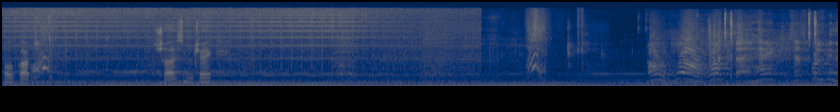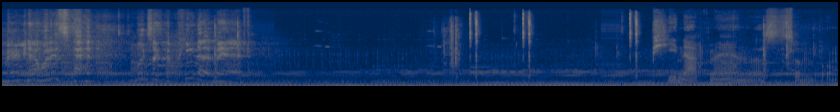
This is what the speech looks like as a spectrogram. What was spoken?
Oh Gott. Scheißen Jack. Bund.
